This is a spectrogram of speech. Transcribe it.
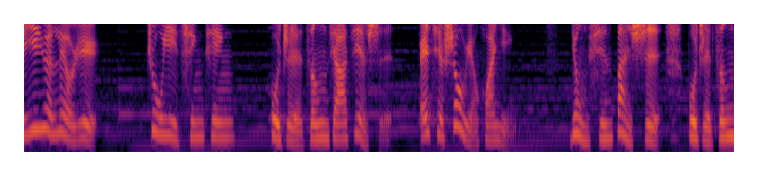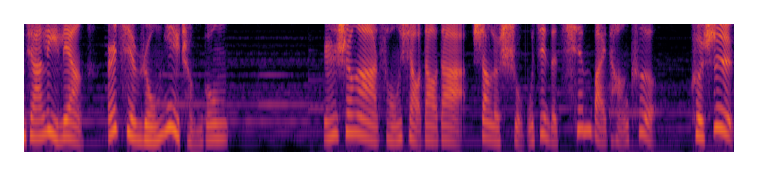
一月六日，注意倾听，不只增加见识，而且受人欢迎；用心办事，不只增加力量，而且容易成功。人生啊，从小到大上了数不尽的千百堂课，可是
